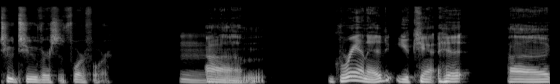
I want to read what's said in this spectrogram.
2 2 versus 4 4. Mm. Um, granted, you can't hit uh,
